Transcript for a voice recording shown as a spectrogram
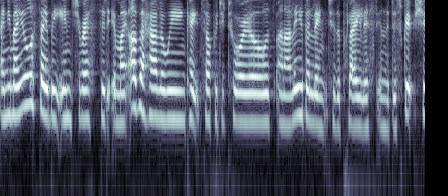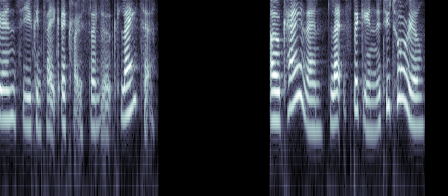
And you may also be interested in my other Halloween cake topper tutorials and I'll leave a link to the playlist in the description so you can take a closer look later. Okay then, let's begin the tutorial.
